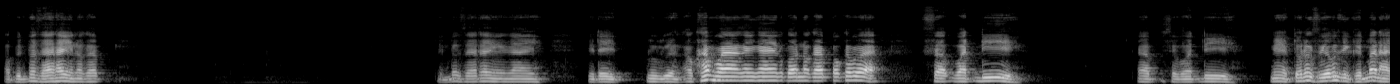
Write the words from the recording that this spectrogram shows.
เอาเป็นภาษาไทยนะครับ เป็นภาษาไทยง่ายๆสิได้รู้เรื่อง เอาคำว่าง่ายๆก่อนนะครับเอาคำว่า สวัสดี ครับ สวัสดีนี่ตัวหนังสือมันสิขึ้นมาหน้า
